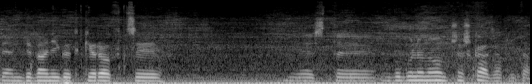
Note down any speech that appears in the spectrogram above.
Ten dywanik od kierowcy jest e, w ogóle no on przeszkadza tutaj.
